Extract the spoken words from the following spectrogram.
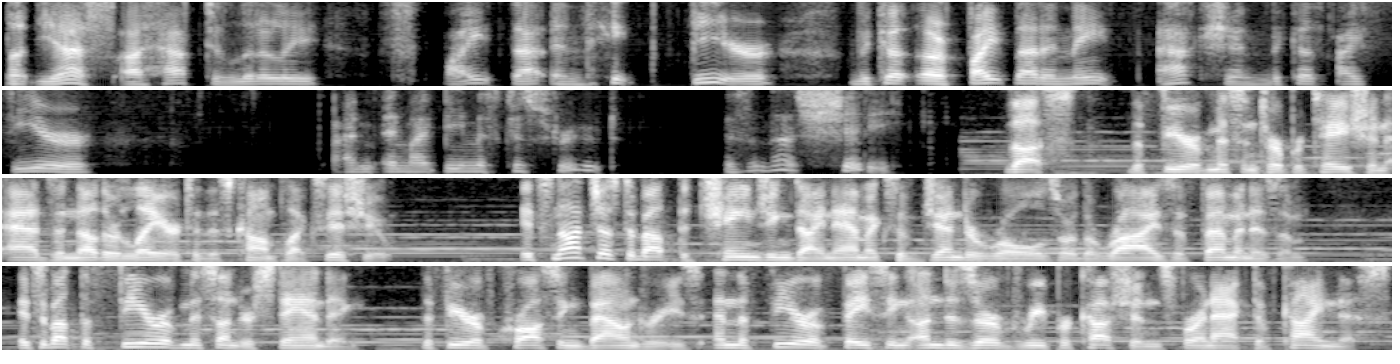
But yes, I have to literally fight that innate fear because or fight that innate action because I fear I, it might be misconstrued. Isn't that shitty? Thus, the fear of misinterpretation adds another layer to this complex issue. It's not just about the changing dynamics of gender roles or the rise of feminism. It's about the fear of misunderstanding, the fear of crossing boundaries, and the fear of facing undeserved repercussions for an act of kindness.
